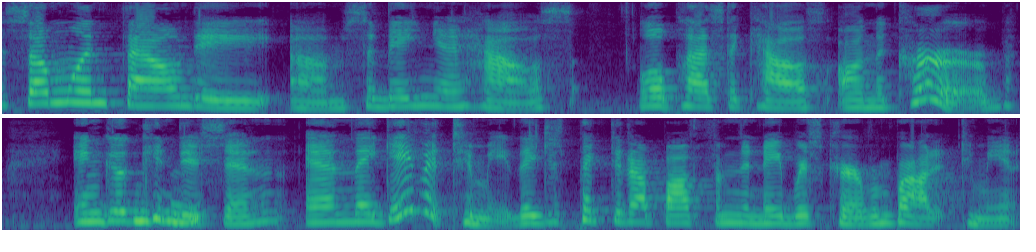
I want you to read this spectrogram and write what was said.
someone found a um, Sylvania house, little plastic house on the curb in good mm-hmm. condition and they gave it to me. They just picked it up off from the neighbor's curb and brought it to me.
